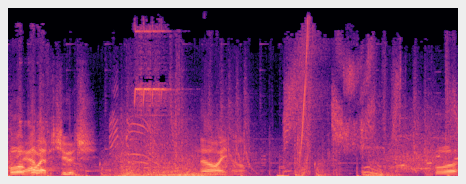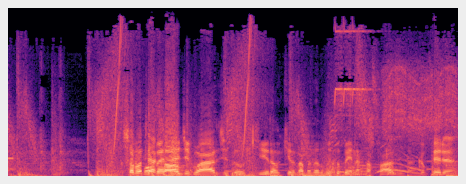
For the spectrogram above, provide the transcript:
Boa, É boa left Shield. Não, aí não. Boa. Só manter Vamos a a calma. Red Guard do Kira, o Kira tá mandando muito bem nessa fase. Camperando.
